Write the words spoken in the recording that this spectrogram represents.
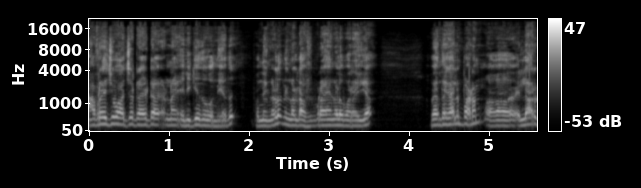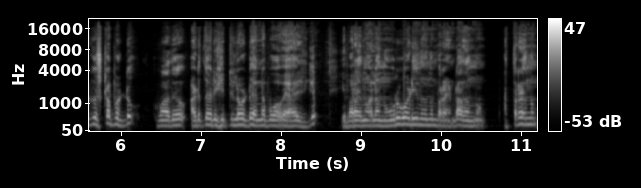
ആവറേജ് വാച്ചിട്ടായിട്ടാണ് എനിക്ക് തോന്നിയത്. അപ്പോൾ നിങ്ങൾ നിങ്ങളുടെ അഭിപ്രായങ്ങൾ പറയുക. അപ്പോൾ എന്തായാലും പടം എല്ലാവർക്കും ഇഷ്ടപ്പെട്ടു. അപ്പോൾ അത് അടുത്തൊരു ഹിറ്റിലോട്ട് തന്നെ പോവുകയായിരിക്കും. ഈ പറയുന്ന പോലെ നൂറ് കോടി എന്നൊന്നും പറയണ്ട. അതൊന്നും അത്രയൊന്നും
